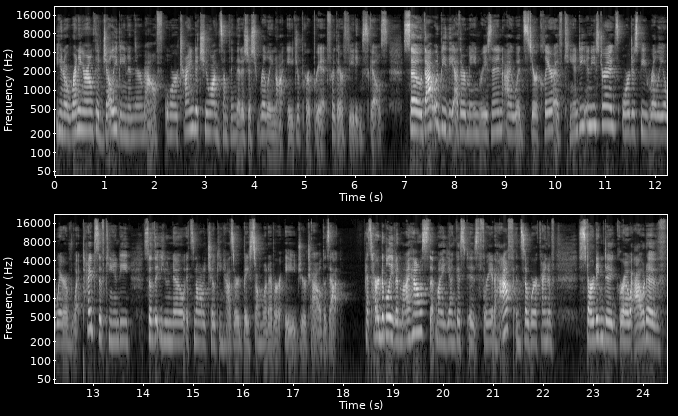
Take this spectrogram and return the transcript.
you know, running around with a jelly bean in their mouth or trying to chew on something that is just really not age appropriate for their feeding skills. So, that would be the other main reason I would steer clear of candy and Easter eggs or just be really aware of what types of candy so that you know it's not a choking hazard based on whatever age your child is at. It's hard to believe in my house that my youngest is three and a half. And so, we're kind of starting to grow out of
